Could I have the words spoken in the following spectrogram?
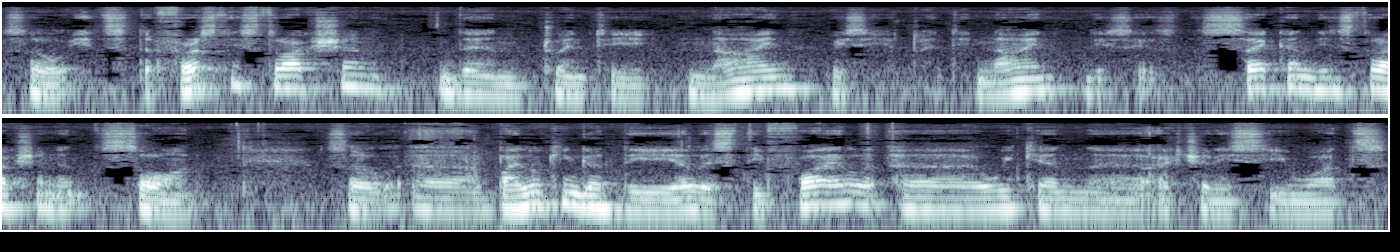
So it's the first instruction, then 29, we see 29 this is the second instruction and so on so uh, by looking at the LST file uh, we can uh, actually see what's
